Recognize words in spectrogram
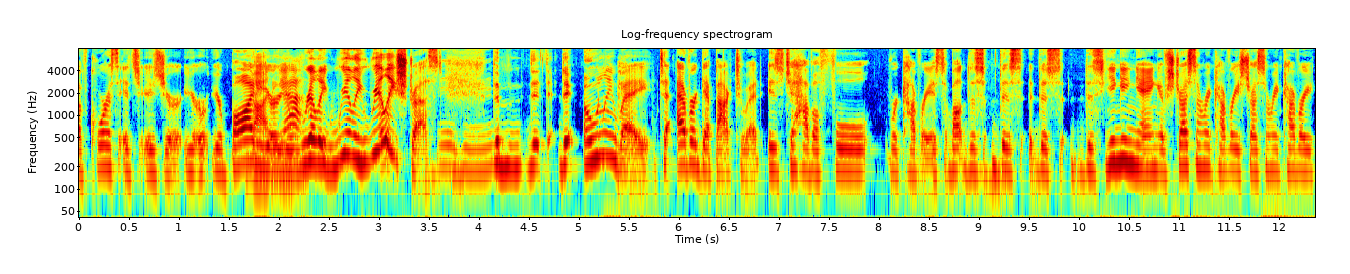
of course, it's is your your your body, or yeah. you're really, really, really stressed. The, the the only way to ever get back to it is to have a full recovery. It's about this this this this yin and yang of stress and recovery, stress and recovery.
